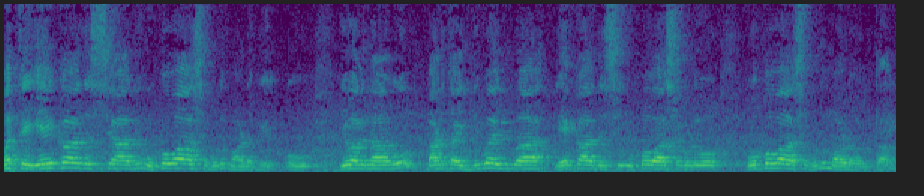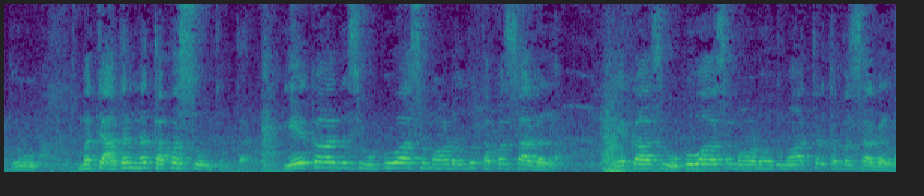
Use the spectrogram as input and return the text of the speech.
ಮತ್ತು ಏಕಾದಶಿಯಾಗಿ ಉಪವಾಸಗಳು ಮಾಡಬೇಕು. ಇವಾಗ ನಾವು ಮಾಡ್ತಾ ಇದ್ದೀವ ಇಲ್ವಾ, ಏಕಾದಶಿ ಉಪವಾಸಗಳು ಉಪವಾಸಗಳು ಮಾಡುವಂಥದ್ದು. ಮತ್ತು ಅದನ್ನು ತಪಸ್ಸು ಅಂತಂತಾರೆ. ಏಕಾದಶಿ ಉಪವಾಸ ಮಾಡೋದು ತಪಸ್ಸಾಗಲ್ಲ. ಏಕಾದಶಿ ಉಪವಾಸ ಮಾಡೋದು ಮಾತ್ರ ತಪಸ್ಸಾಗಲ್ಲ.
